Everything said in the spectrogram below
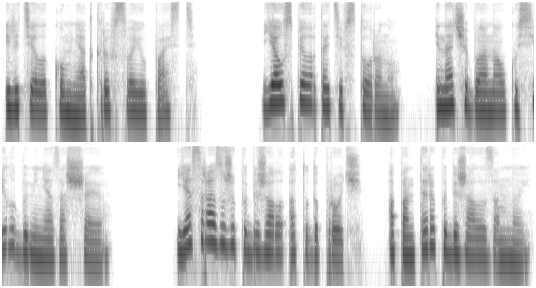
и летела ко мне, открыв свою пасть. Я успел отойти в сторону, иначе бы она укусила бы меня за шею. Я сразу же побежал оттуда прочь, а пантера побежала за мной.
